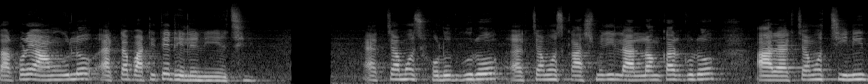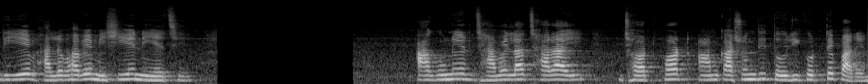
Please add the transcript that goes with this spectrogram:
তারপরে আমগুলো একটা বাটিতে ঢেলে নিয়েছি। এক চামচ হলুদ গুঁড়ো, এক চামচ কাশ্মীরি লাল লঙ্কার গুঁড়ো আর এক চামচ চিনি দিয়ে ভালোভাবে মিশিয়ে নিয়েছি। আগুনের ঝামেলা ছাড়াই ঝটফট আম কাসুন্দি তৈরি করতে পারেন।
